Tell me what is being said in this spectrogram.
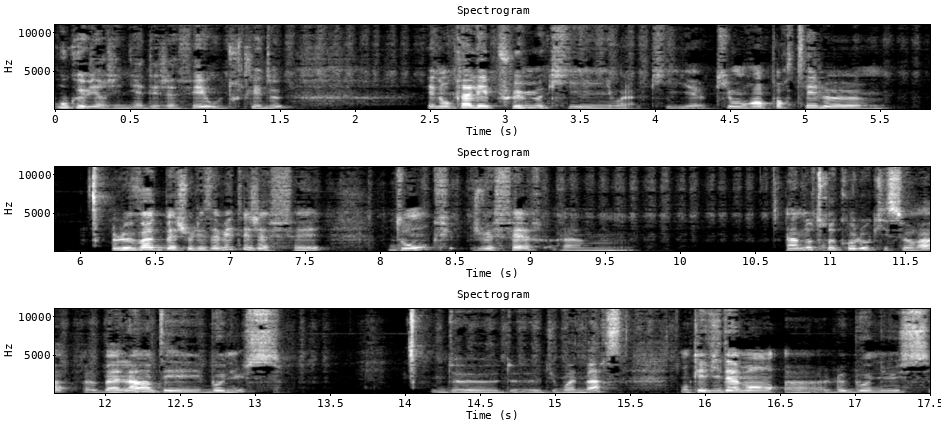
ou que Virginie a déjà fait, ou toutes les deux. Et donc là, les plumes qui, euh, ont remporté le, vote, ben, je les avais déjà fait. Donc, je vais faire euh, un autre colo qui sera euh, l'un des bonus du mois de mars. Donc, évidemment, le bonus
